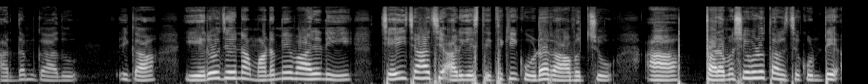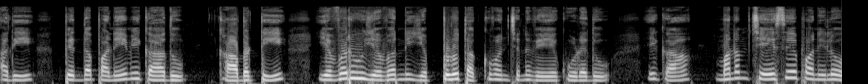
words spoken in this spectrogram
అర్థం కాదు. ఇక ఏ రోజైనా మనమే వారిని చేయి చాచి అడిగే స్థితికి కూడా రావచ్చు. ఆ పరమశివుడు తలుచుకుంటే అది పెద్ద పనేమీ కాదు. కాబట్టి ఎవరు ఎవరిని ఎప్పుడూ తక్కువ అంచనా వేయకూడదు. ఇక మనం చేసే పనిలో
